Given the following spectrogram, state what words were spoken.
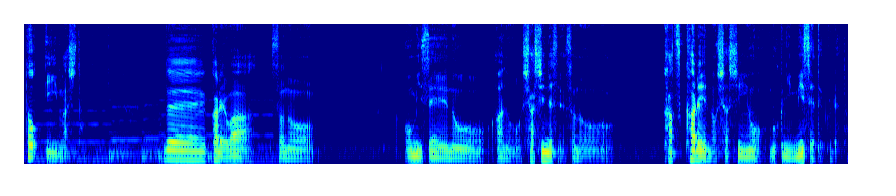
と言いました。で彼はそのお店のあの写真ですね。そのカツカレーの写真を僕に見せてくれた。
